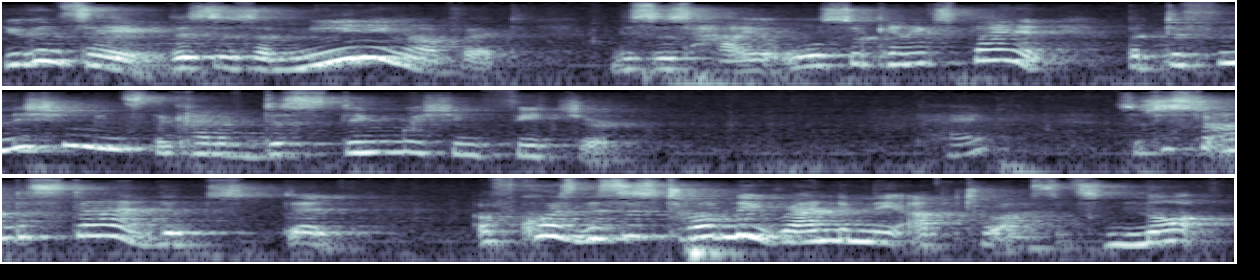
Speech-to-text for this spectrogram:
You can say this is a meaning of it. This is how you also can explain it. But definition means the kind of distinguishing feature. Okay? So just to understand that, that of course, this is totally randomly up to us. It's not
